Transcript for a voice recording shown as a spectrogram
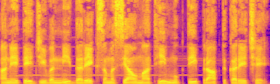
અને તે જીવનની દરેક સમસ્યાઓમાંથી મુક્તિ પ્રાપ્ત કરે છે.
